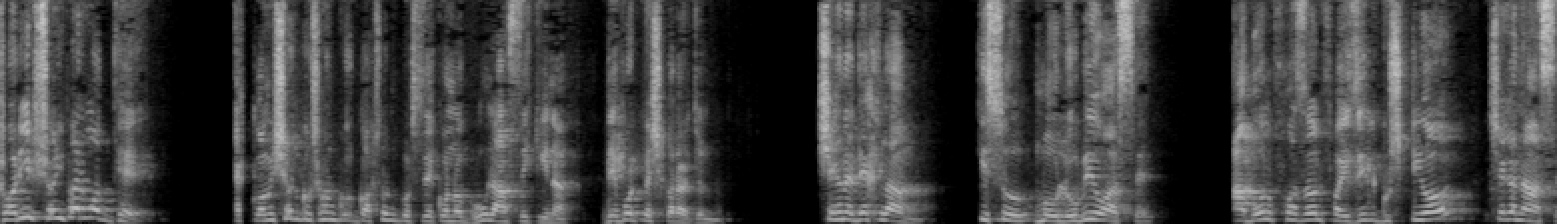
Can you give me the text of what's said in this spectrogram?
শরীফ শরীফের মধ্যে এক কমিশন গঠন গঠন করছে, কোনো ভুল আছে কিনা রিপোর্ট পেশ করার জন্য। সেখানে দেখলাম কিছু মৌলবীও আছে, আবুল ফজল ফৈজিল গোষ্ঠীও সেখানে আছে।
